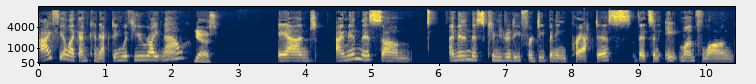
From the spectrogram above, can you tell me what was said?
I feel like I'm connecting with you right now Yes. and I'm in this um, I'm in this community for deepening practice that's an eight month long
